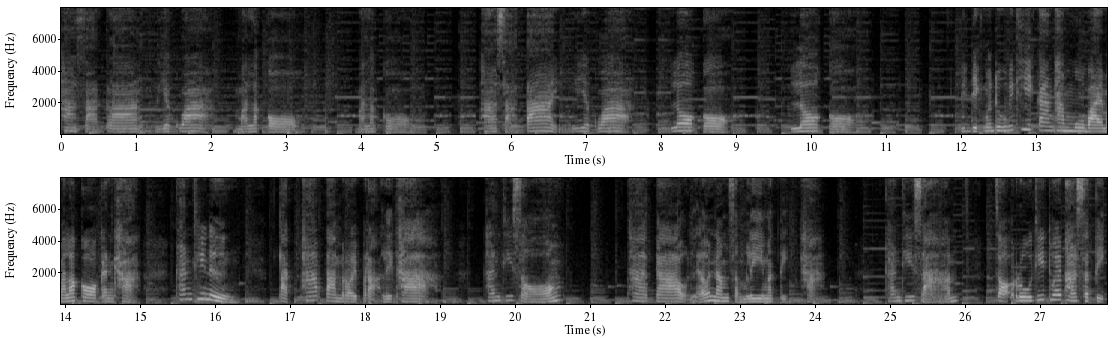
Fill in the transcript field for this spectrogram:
ภาษากลางเรียกว่ามะละกอ มะละกอ ภาษาใต้เรียกว่าลอกอลอกอเด็กๆมาดูวิธีการทำโมบายมะละกอกันค่ะ ขั้นที่ 1 ตัดภาพตามรอยประเลยค่ะ ขั้นที่ 2 ทากาวแล้วนำสำลีมาติดค่ะ ขั้นที่ 3 เจาะรูที่ถ้วยพลาสติก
